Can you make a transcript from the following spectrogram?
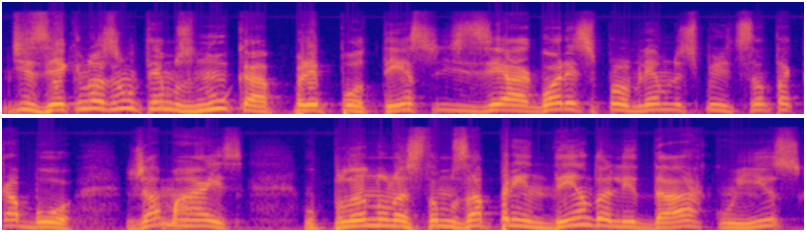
dizer que nós não temos nunca a prepotência de dizer ah, agora esse problema no Espírito Santo acabou. Jamais. O plano nós estamos aprendendo a lidar com isso.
